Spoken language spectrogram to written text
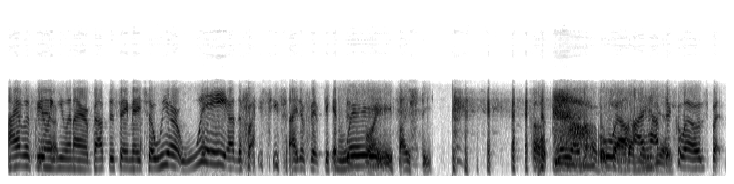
I have a feeling Yeah. you and I are about the same age, so we are way on the feisty side of fifty at Way this point. Way other Oh, well, I I have to close, but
